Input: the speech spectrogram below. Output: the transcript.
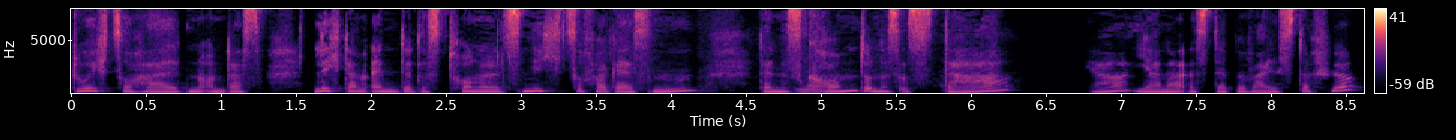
durchzuhalten und das Licht am Ende des Tunnels nicht zu vergessen, denn es ja. kommt und es ist da. Ja, Jana ist der Beweis dafür.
